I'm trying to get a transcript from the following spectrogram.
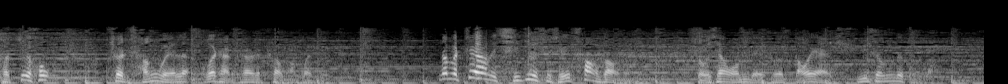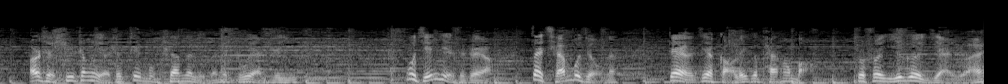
可最后却成为了国产片的票房冠军。那么这样的奇迹是谁创造的呢？首先我们得说导演徐峥的功劳，而且徐峥也是这部片子里面的主演之一。不仅仅是这样，在前不久呢，电影界搞了一个排行榜，就说一个演员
